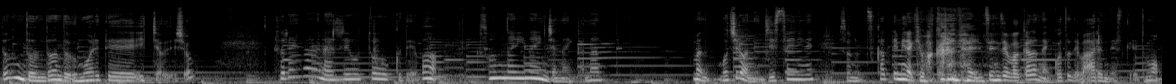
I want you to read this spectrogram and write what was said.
どんどんどんどん埋もれていっちゃうでしょ？それがラジオトークではそんなにないんじゃないかなって。まあもちろんね実際にねその使ってみなきゃわからない全然わからないことではあるんですけれども、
